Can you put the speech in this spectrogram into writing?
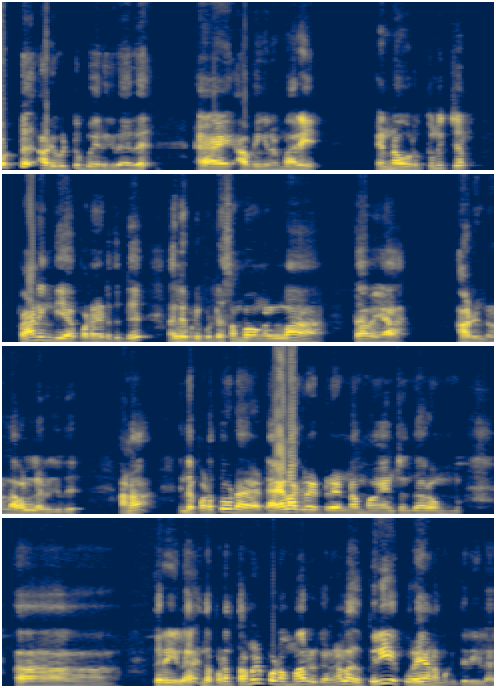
தொட்டு அப்படி விட்டு போயிருக்கிறாரு. ஏய் அப்படிங்கிற மாதிரி என்ன ஒரு துணிச்சல். பேன் இந்தியா படம் எடுத்துட்டு அதில் இப்படிப்பட்ட சம்பவங்கள்லாம் தேவையா? அப்படின்ற லெவலில் இருக்குது. ஆனால் இந்த படத்தோட டயலாக் ரைட்டர் என்ன மாயம் செஞ்சாரோ தெரியல. இந்த படம் தமிழ் படம் மாதிரி இருக்கிறனால அது பெரிய குறையாக நமக்கு தெரியல.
